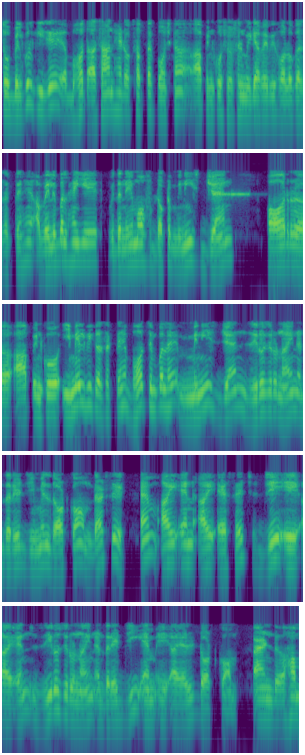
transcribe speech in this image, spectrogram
तो बिल्कुल कीजिए। बहुत आसान है डॉक्टर साहब तक पहुँचना। आप इनको सोशल मीडिया पे भी फॉलो कर सकते हैं। अवेलेबल है ये with the name of doctor Minish Jain और आप इनको ईमेल भी कर सकते हैं। बहुत सिंपल है Minish Jain zero zero nine at the rate gmail dot com that's it M I N I S H J A I N zero zero nine at the rate G M A I L dot com and हम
